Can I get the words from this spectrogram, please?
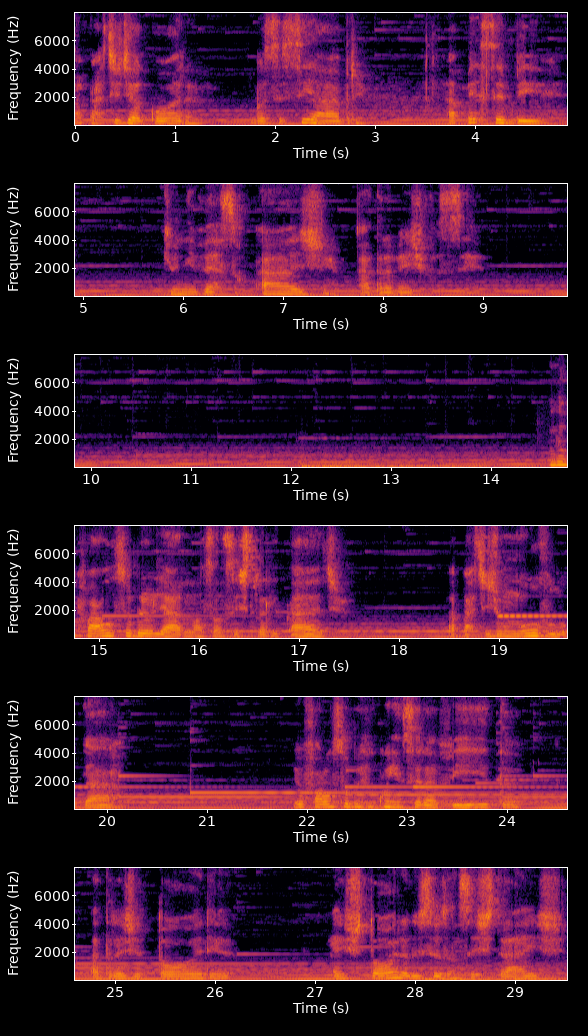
A partir de agora, você se abre a perceber que o universo age através de você. Quando eu falo sobre olhar nossa ancestralidade a partir de um novo lugar, eu falo sobre reconhecer a vida, a trajetória, a história dos seus ancestrais,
